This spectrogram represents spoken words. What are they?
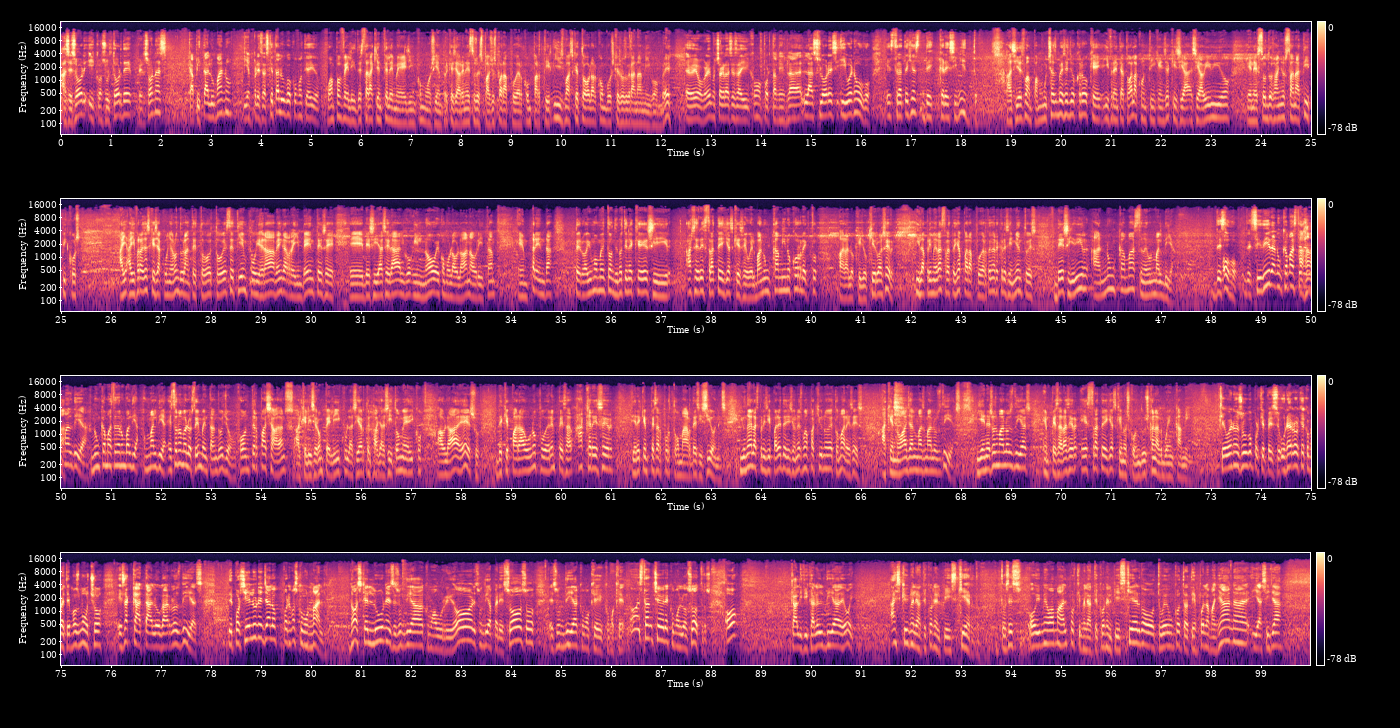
asesor y consultor de personas, capital humano y empresas. ¿Qué tal, Hugo? ¿Cómo te ha ido? Juanpa, feliz de estar aquí en Telemedellín, como siempre, que se abren estos espacios para poder compartir y más que todo hablar con vos, que sos gran amigo, hombre. Eh, hombre, muchas gracias ahí como por también las flores. Y bueno, Hugo, estrategias de crecimiento. Así es, Juanpa. Muchas veces yo creo que, y frente a toda la contingencia que se ha, se ha vivido en estos dos años tan atípicos, hay, frases que se acuñaron durante todo, todo este tiempo y era, venga, reinvéntese, eh, decida hacer algo, innove, como lo hablaban ahorita, emprenda, pero hay un momento donde uno tiene que decidir hacer estrategias que se vuelvan un camino correcto para lo que yo quiero hacer. Y la primera estrategia para poder tener crecimiento es decidir a nunca más tener un mal día. Ojo. Decidir a nunca más tener un mal día. Nunca más tener un mal día. Un mal día. Esto no me lo estoy inventando yo. Hunter Pasadans, al que le hicieron película, ¿cierto? El payasito médico, hablaba de eso, de que para uno poder empezar a crecer, tiene que empezar por tomar decisiones. Y una de las principales decisiones, Juanpa, que uno debe tomar es eso, a que no hayan más malos días. Y en esos malos días, empezar a hacer estrategias que nos conduzcan al buen camino. Qué bueno es, Hugo, porque pues, un error que cometemos mucho es a catalogar los días. De por sí el lunes ya lo ponemos como un mal. No, es que el lunes es un día como aburridor, es un día perezoso, es un día como que, como que no es tan chévere como los otros. O calificar el día de hoy. Ah, es que hoy me levanté con el pie izquierdo. Entonces hoy me va mal porque me levanté con el pie izquierdo o tuve un contratiempo en la mañana y así ya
